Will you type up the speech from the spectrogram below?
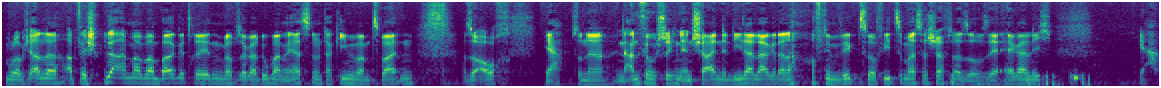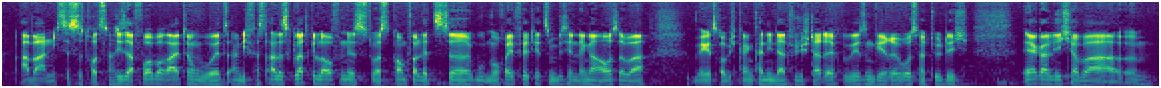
haben glaube ich alle Abwehrspieler einmal beim Ball getreten, glaube sogar du beim ersten und Hakimi beim zweiten, also auch ja, so eine in Anführungsstrichen entscheidende Niederlage dann auf dem Weg zur Vizemeisterschaft, also sehr ärgerlich. Ja, aber nichtsdestotrotz nach dieser Vorbereitung, wo jetzt eigentlich fast alles glatt gelaufen ist, du hast kaum Verletzte, gut, Morey fällt jetzt ein bisschen länger aus, aber wäre jetzt, glaube ich, kein Kandidat für die Startelf gewesen. Guerrero ist natürlich ärgerlich, aber ähm,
